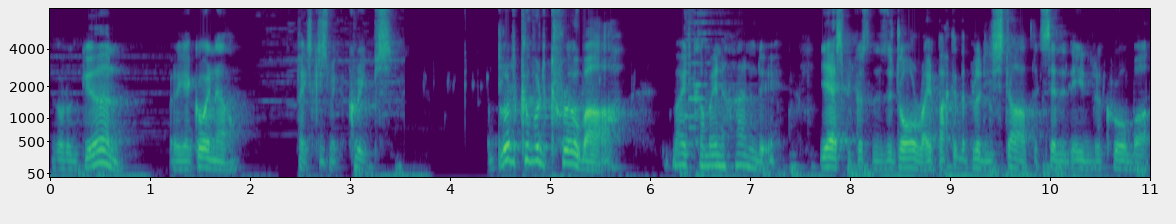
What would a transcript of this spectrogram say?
I got a gun. Better get going now. Place gives me creeps. A blood-covered crowbar. It might come in handy. Yes, because there's a door right back at the bloody start that said it needed a crowbar.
